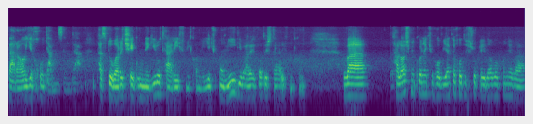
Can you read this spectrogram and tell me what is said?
برای خودم زندم. پس دوباره چگونگی رو تعریف می‌کنه یک امیدی برای خودش تعریف می‌کنه و تلاش می‌کنه که هویت خودش رو پیدا بکنه و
